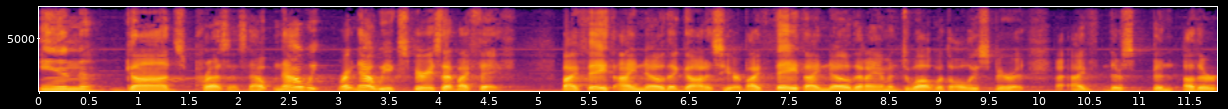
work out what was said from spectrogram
in God's presence. Now, now we, right now we experience that by faith. By faith, I know that God is here. By faith, I know that I am indwelt with the Holy Spirit. I've, there's been other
